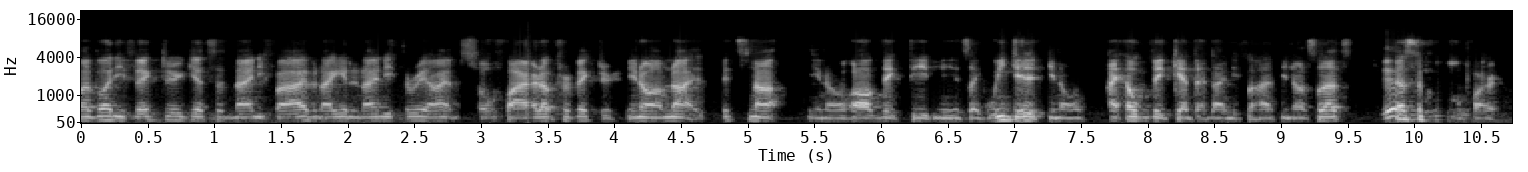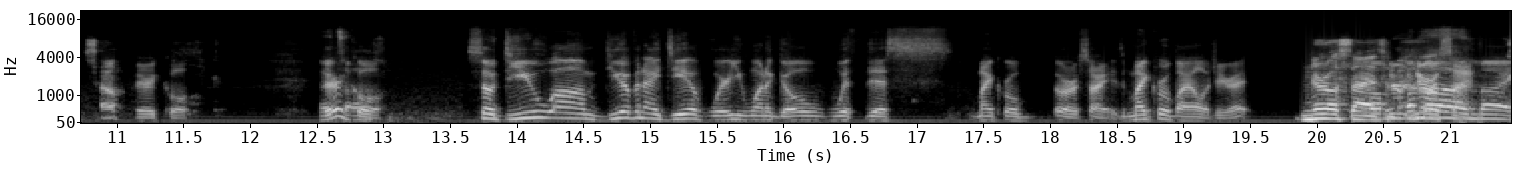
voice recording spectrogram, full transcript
my buddy Victor gets a 95 and I get a 93, I am so fired up for Victor. You know, I'm not. It's not. You know, oh Vic beat me. It's like we did. You know, I helped Vic get that 95. You know, so that's Yeah. that's the cool part. So. Very cool. That's Very cool. awesome. So do you um do you have an idea of where you want to go with this micro or sorry, it's microbiology, right? Neuroscience. Oh, no, neuroscience. on, Mike.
